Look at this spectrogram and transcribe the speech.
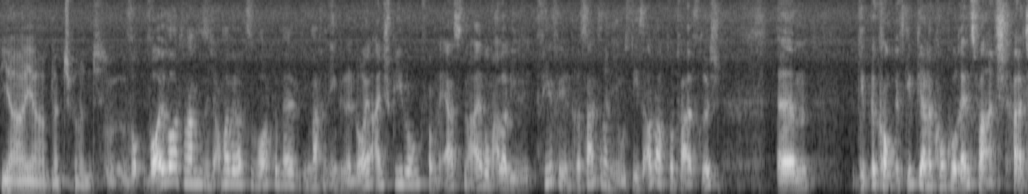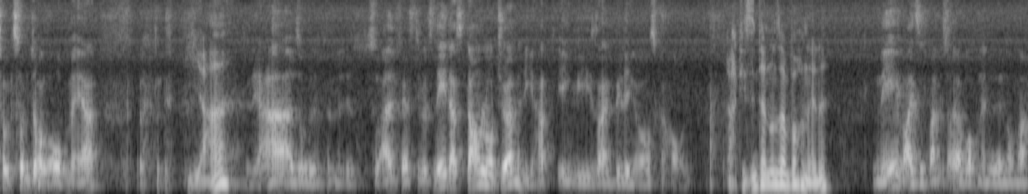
Ja, ja, bleibt spannend. Voivod haben sich auch mal wieder zu Wort gemeldet. Die machen irgendwie eine Neueinspielung vom ersten Album, aber die viel, viel interessantere News, die ist auch noch total frisch. Ähm, gibt eine Kon es gibt ja eine Konkurrenzveranstaltung zum Dong Open Air. Ja? Ja, also äh, zu allen Festivals. Nee, das Download Germany hat irgendwie sein Billing rausgehauen. Ach, die sind an unserem Wochenende? Nee, weiß ich, wann ist euer Wochenende denn nochmal?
